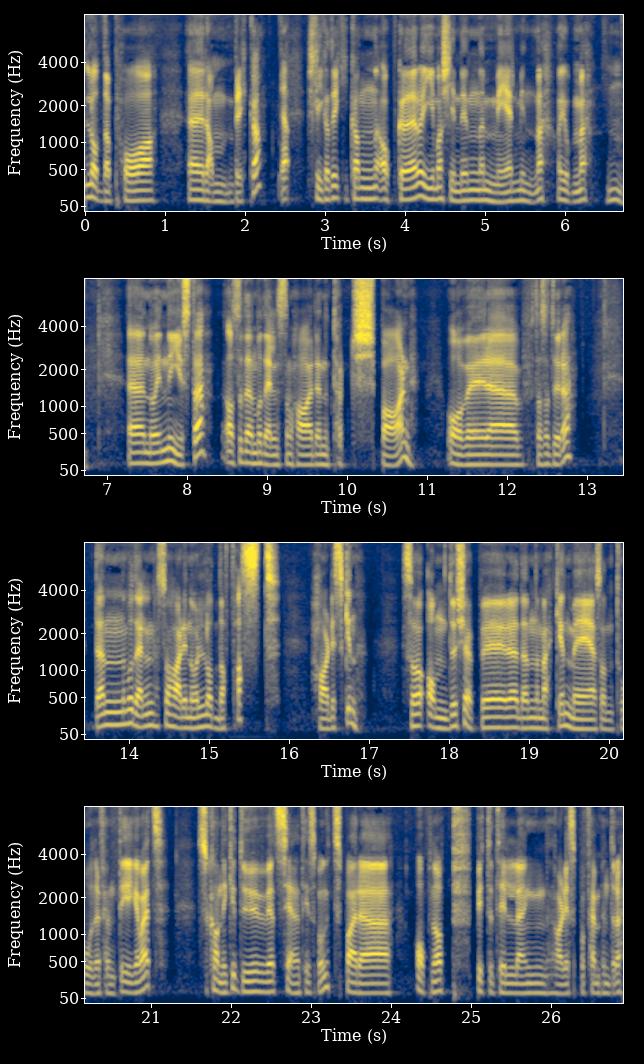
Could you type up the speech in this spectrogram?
lodda på eh, RAM-brikka. Ja. Slik at du ikke kan oppgradere og gi maskinen din mer minne å jobbe med. Mm. nå i nyeste, altså den modellen som har den touch-baren over eh, tastaturet, den modellen så har de nå lodda fast harddisken. Så om du kjøper den Mac-en med sånn 250 GB, så kan ikke du ved et senere tidspunkt bare åpne opp, bytte til en harddisk på 500.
